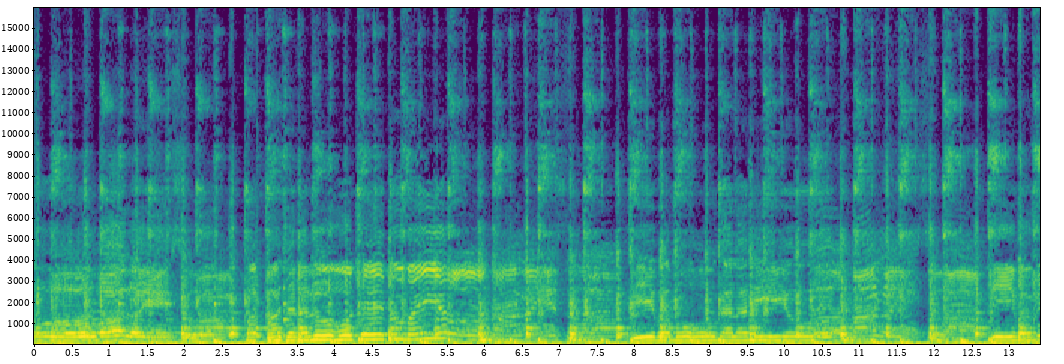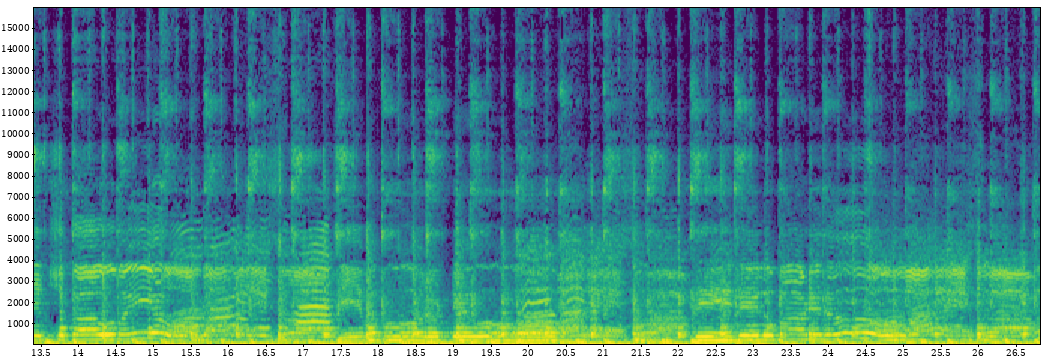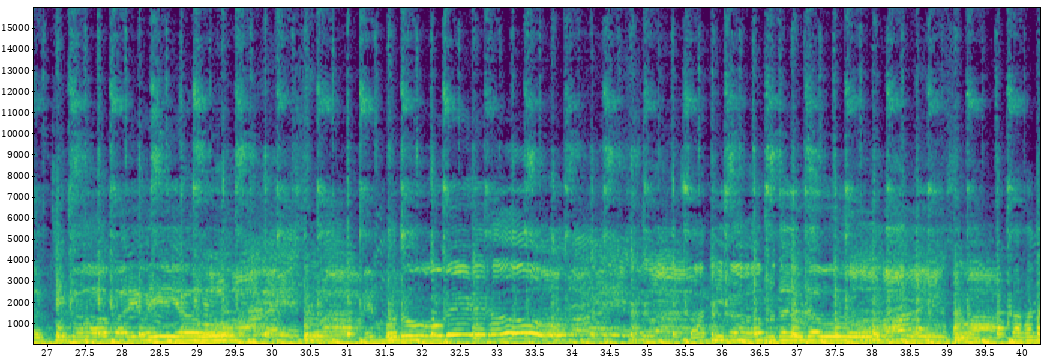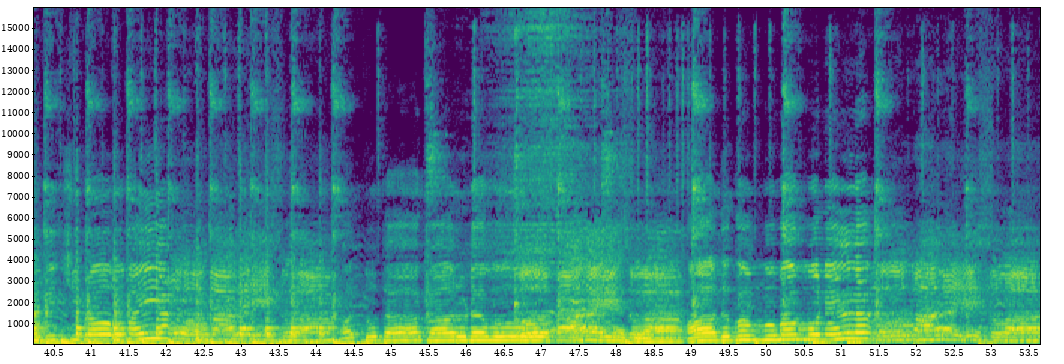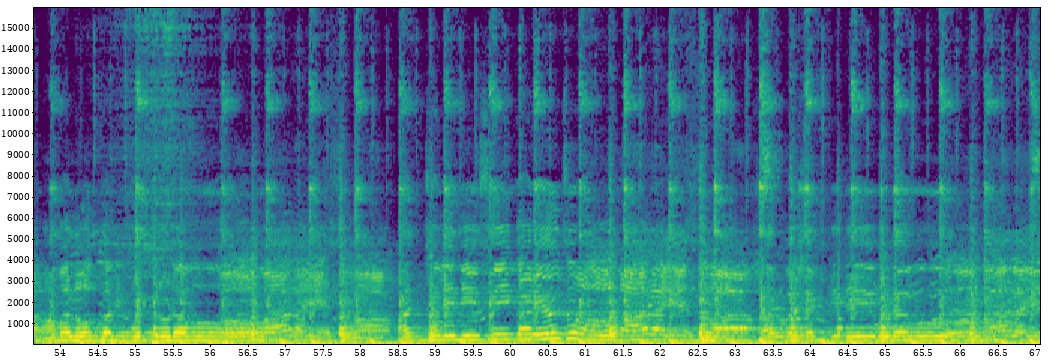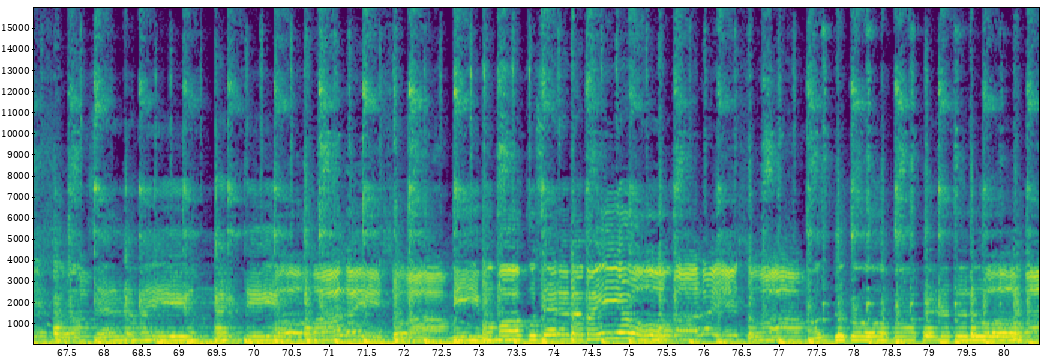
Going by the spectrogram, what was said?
భజనలు చేతుమయ్య జీవము గల నీయు జీవమిచ్చుకావుమయ్యో. జీవము రొట్టెవు దేజేలు పాడెదో. మంచిగా పరివయ్యో మిమ్మును వేడెదో. సాత్విక హృదయుడవు. సహనమిచ్చి ప్రోమయ్య అద్భుత కారుడవు ఆదుకొమ్ము మమ్ము నెల్ల. అమలోద్భవి పుత్రుడవు. అంజలిని స్వీకరించు. సర్వశక్తి దేవుడవు. శరణమై ఉందంటే నీవు మాకు శరణమయ్యో అందుకో మా పెనతులు. తొందరిని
